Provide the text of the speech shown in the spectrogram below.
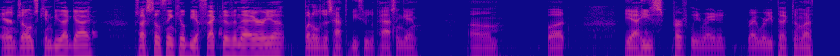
Aaron Jones can be that guy, so I still think he'll be effective in that area, but it'll just have to be through the passing game. Um, but yeah, he's perfectly rated, right where you picked him. I th-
